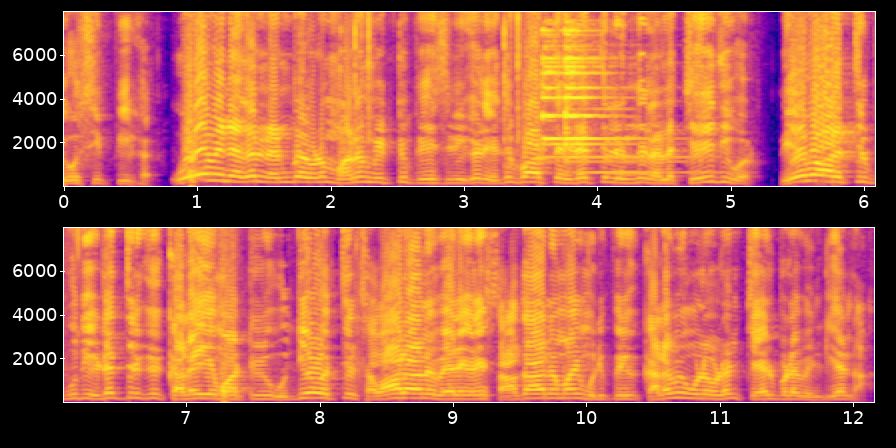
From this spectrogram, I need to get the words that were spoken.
யோசிப்பீர்கள். உறவினர்கள் நண்பர்களும் மனம் விட்டு பேசுவீர்கள். எதிர்பார்த்த இடத்திலிருந்து நல்ல செய்தி வரும். வியாபாரத்தில் புது இடத்திற்கு கடையை மாற்றி உத்தியோகத்தில் சவாலான வேலைகளை சாதாரணமாய் முடிப்பீர்கள். கடமை உணவுடன் செயல்பட வேண்டிய நான்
